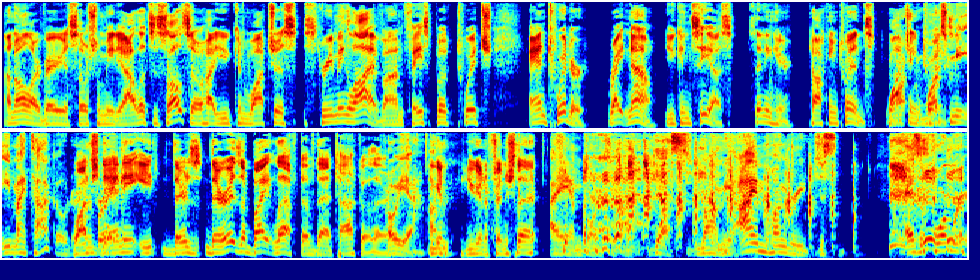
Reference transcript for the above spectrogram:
on all our various social media outlets. It's also how you can watch us streaming live on Facebook, Twitch, and Twitter. Right now, you can see us sitting here talking Twins, watching watch, Twins. watch me eat my taco. Watch. Danny eat. There's there is a bite left of that taco there. Oh, yeah. you Um, gonna, you gonna finish that? I am going to. Yes, Rami, I'm hungry. Just as a former,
